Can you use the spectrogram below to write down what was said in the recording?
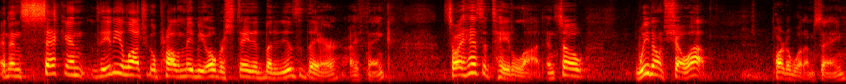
And then second, the ideological problem may be overstated, but it is there, I think. So I hesitate a lot, and so we don't show up. Part of what I'm saying.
